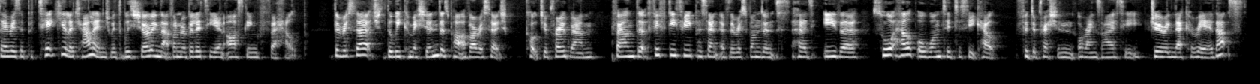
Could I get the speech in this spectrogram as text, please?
there is a particular challenge with, with showing that vulnerability and asking for help. The research that we commissioned as part of our research culture program found that 53% of the respondents had either sought help or wanted to seek help for depression or anxiety during their career. That's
